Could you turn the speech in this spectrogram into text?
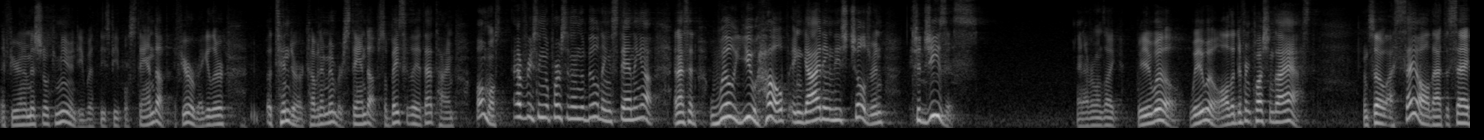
if you're in a missional community with these people stand up. If you're a regular attender or covenant member stand up. So basically at that time almost every single person in the building is standing up. And i said will you help in guiding these children to jesus? And everyone's like we will. We will. All the different questions i asked. And so I say all that to say,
